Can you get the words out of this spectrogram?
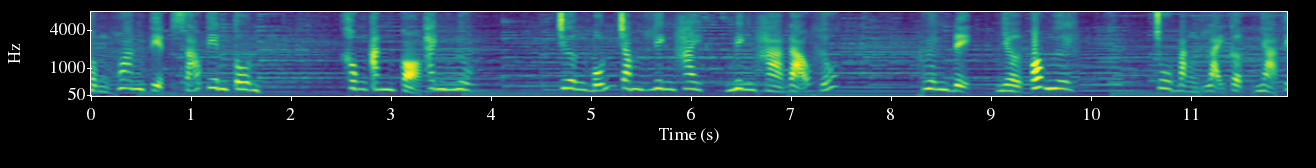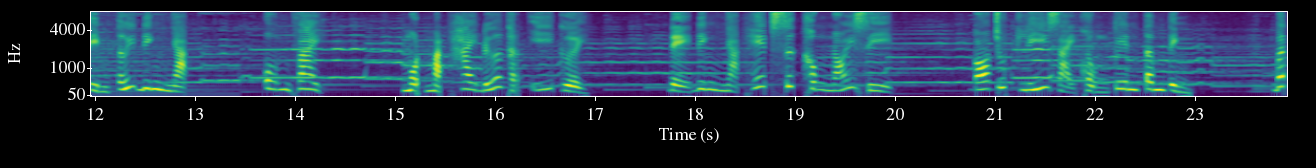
hồng hoang tiệt giáo tiên tôn. Không ăn cỏ thanh ngư. Chương 402 Minh Hà đảo hữu. Huyên đệ, nhờ có ngươi. Chu bằng lại cợt nhà tìm tới đinh nhạc. Ôm vai. Một mặt hai đứa thật ý cười. Để đinh nhạc hết sức không nói gì. Có chút lý giải khổng tuyên tâm tình. Bất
